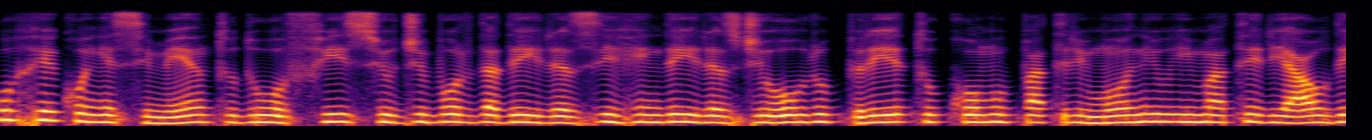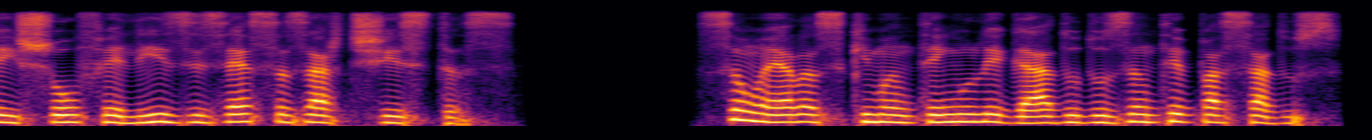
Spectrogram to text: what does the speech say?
O reconhecimento do ofício de bordadeiras e rendeiras de ouro preto como patrimônio imaterial deixou felizes essas artistas. São elas que mantêm o legado dos antepassados,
